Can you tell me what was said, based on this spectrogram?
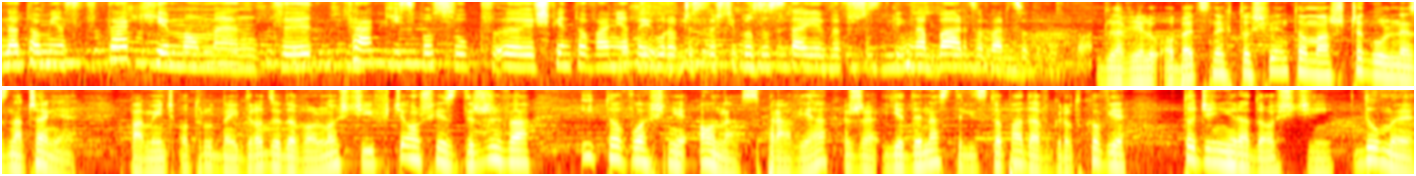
Natomiast takie momenty, taki sposób e, świętowania tej uroczystości pozostaje we wszystkich na bardzo, bardzo długo. Dla wielu obecnych to święto ma szczególne znaczenie. Pamięć o trudnej drodze do wolności wciąż jest żywa i to właśnie ona sprawia, że 11 listopada w Grodkowie to dzień radości, dumy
